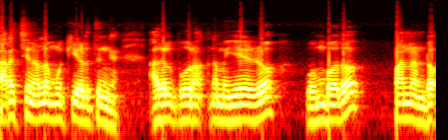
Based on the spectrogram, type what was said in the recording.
கரைச்சி நல்லா முக்கி எடுத்துங்க. அகல் பூரா நம்ம ஏழோ ஒம்போதோ பன்னெண்டோ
